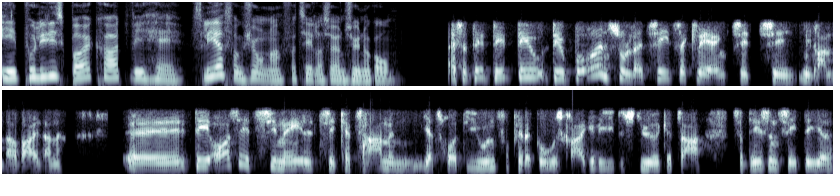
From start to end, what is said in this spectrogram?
Et politisk boykot vil have flere funktioner, fortæller Søren Søndergaard. Altså, det, det, det, er jo, det er jo både en solidaritetserklæring til, til migrantarbejderne. Øh, det er også et signal til Katar, men jeg tror, de er uden for pædagogisk rækkevidde styret Katar, så det er sådan set det, jeg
